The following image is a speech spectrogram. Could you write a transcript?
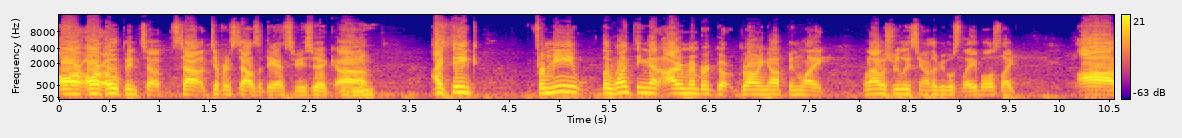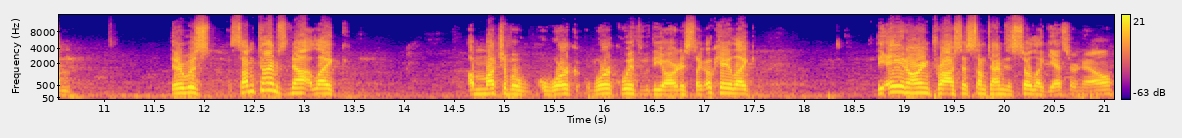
are are open to style, different styles of dance music. Um, I think for me, the one thing that I remember go- growing up in like when I was releasing other people's labels, like um, there was sometimes not like a much of a work work with the artist. Like okay, like the A and Ring process sometimes is so like yes or no.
